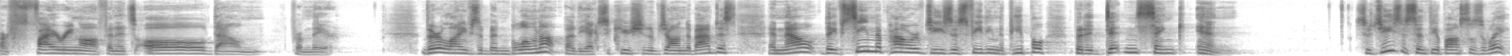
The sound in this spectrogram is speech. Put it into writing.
are firing off, and it's all down from there. Their lives have been blown up by the execution of John the Baptist, and now they've seen the power of Jesus feeding the people, but it didn't sink in. So Jesus sent the apostles away,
